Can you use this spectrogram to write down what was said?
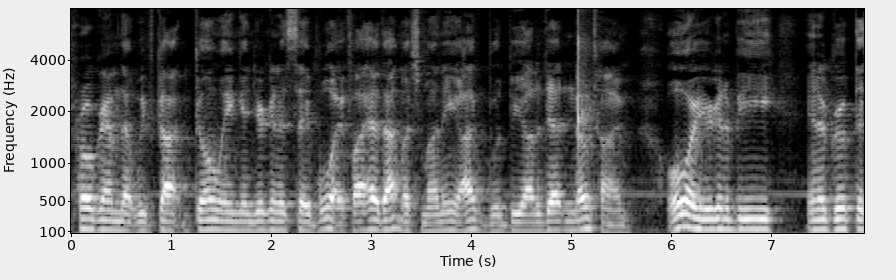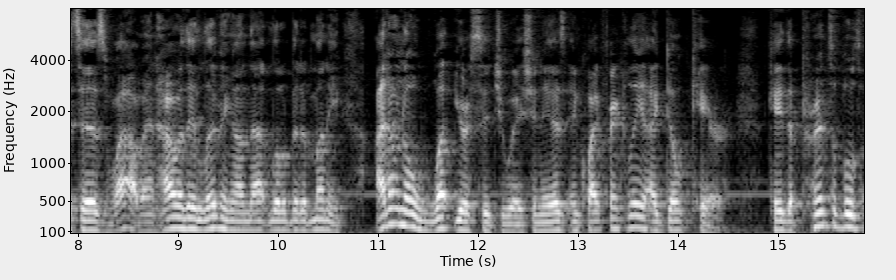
program that we've got going and you're going to say, boy, if I had that much money, I would be out of debt in no time. Or you're going to be in a group that says, wow, man, how are they living on that little bit of money? I don't know what your situation is. And quite frankly, I don't care. Okay, the principles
